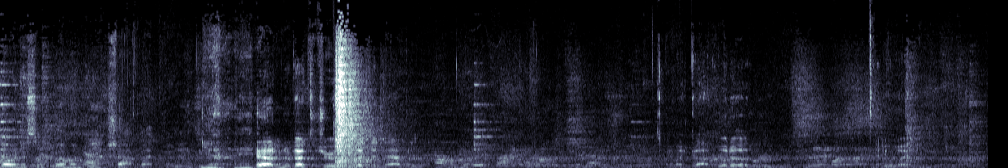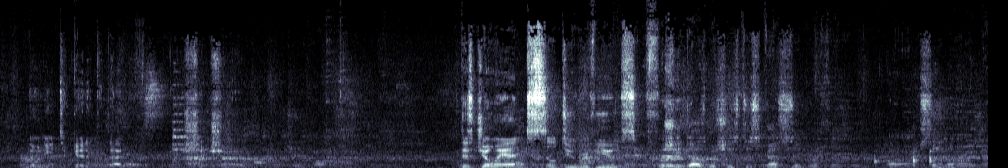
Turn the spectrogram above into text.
no innocent women being shot by police. yeah, yeah, no, that's true. That didn't happen. Oh my god, what a. Anyway, no need to get into that shit show. Does Joanne still do reviews for? She does, but she's disgusted with the uh, cinema right now.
